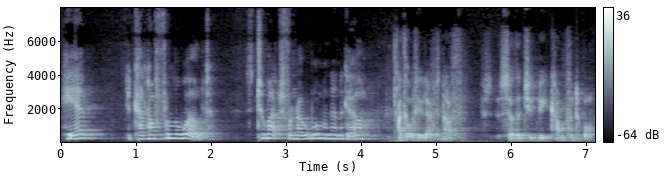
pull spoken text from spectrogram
Here, you're cut off from the world. It's too much for an old woman and a girl. I thought he left enough so that you'd be comfortable.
